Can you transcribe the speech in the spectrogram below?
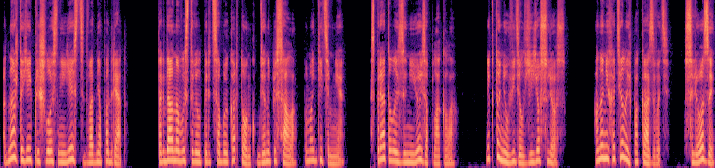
Однажды ей пришлось не есть два дня подряд. Тогда она выставила перед собой картонку, где написала «Помогите мне». Спряталась за нее и заплакала. Никто не увидел ее слез. Она не хотела их показывать. Слезы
